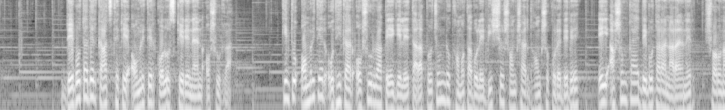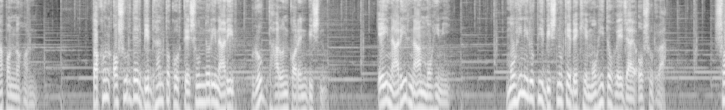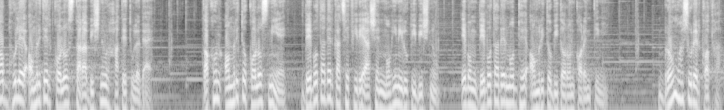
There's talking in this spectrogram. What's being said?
দেবতাদের কাছ থেকে অমৃতের কলস কেড়ে নেন অসুররা। কিন্তু অমৃতের অধিকার অসুররা পেয়ে গেলে তারা প্রচণ্ড ক্ষমতা বলে বিশ্ব সংসার ধ্বংস করে দেবে, এই আশঙ্কায় দেবতারা নারায়ণের শরণাপন্ন হন। তখন অসুরদের বিভ্রান্ত করতে সুন্দরী নারীর রূপ ধারণ করেন বিষ্ণু। এই নারীর নাম মোহিনী। মোহিনীরূপী বিষ্ণুকে দেখে মোহিত হয়ে যায় অসুররা। সব ভুলে অমৃতের কলস তারা বিষ্ণুর হাতে তুলে দেয়। তখন অমৃত কলস নিয়ে দেবতাদের কাছে ফিরে আসেন মোহিনীরূপী বিষ্ণু এবং দেবতাদের মধ্যে অমৃত বিতরণ করেন তিনি। ব্রহ্মাসুরের কথা।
